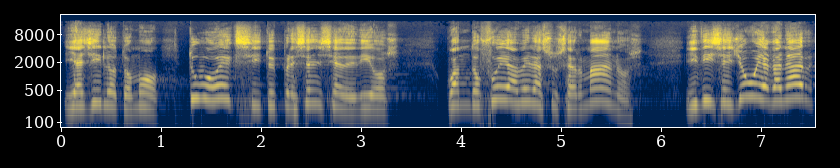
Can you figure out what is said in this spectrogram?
Y allí lo tomó. Tuvo éxito y presencia de Dios cuando fue a ver a sus hermanos y dice, yo voy a ganar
